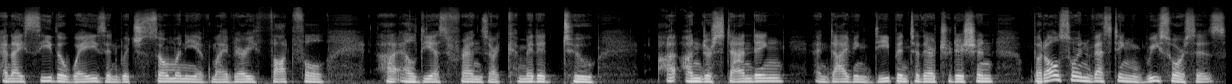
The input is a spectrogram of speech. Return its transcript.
and I see the ways in which so many of my very thoughtful uh, LDS friends are committed to uh, understanding and diving deep into their tradition, but also investing resources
